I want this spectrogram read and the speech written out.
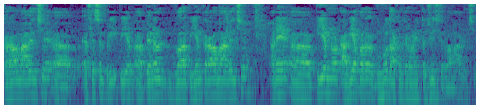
કરાવવામાં આવેલ છે. એફએસએલ પીએમ પેનલ દ્વારા પીએમ કરાવવામાં આવેલ છે અને પીએમ નોટ આવ્યા પર ગુનો દાખલ કરવાની તજવીજ કરવામાં આવેલ છે.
